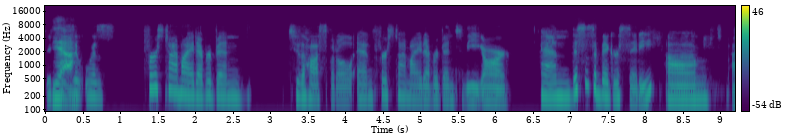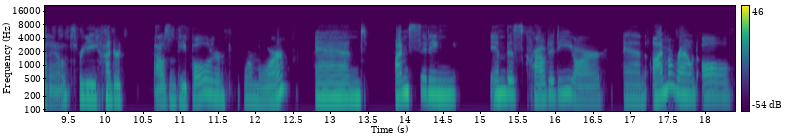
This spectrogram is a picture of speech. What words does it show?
because yeah. it was first time I had ever been to the hospital and first time I had ever been to the ER. And this is a bigger city. Um, I don't know, 300,000 people or, or more. And I'm sitting in this crowded ER And I'm around all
